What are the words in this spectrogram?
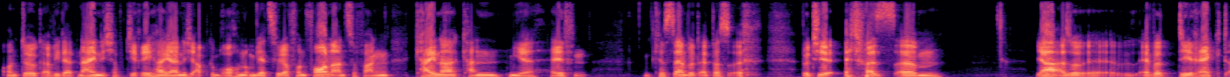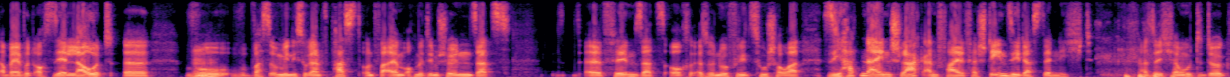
und Dirk erwidert, nein, ich habe die Reha ja nicht abgebrochen, um jetzt wieder von vorne anzufangen. Keiner kann mir helfen. Christian wird etwas, äh, wird hier etwas, ähm, ja, also äh, er wird direkt, aber er wird auch sehr laut, äh, wo, mhm. was irgendwie nicht so ganz passt und vor allem auch mit dem schönen Satz, äh, Filmsatz auch, also nur für die Zuschauer. Sie hatten einen Schlaganfall, verstehen Sie das denn nicht? Also ich vermute, Dirk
